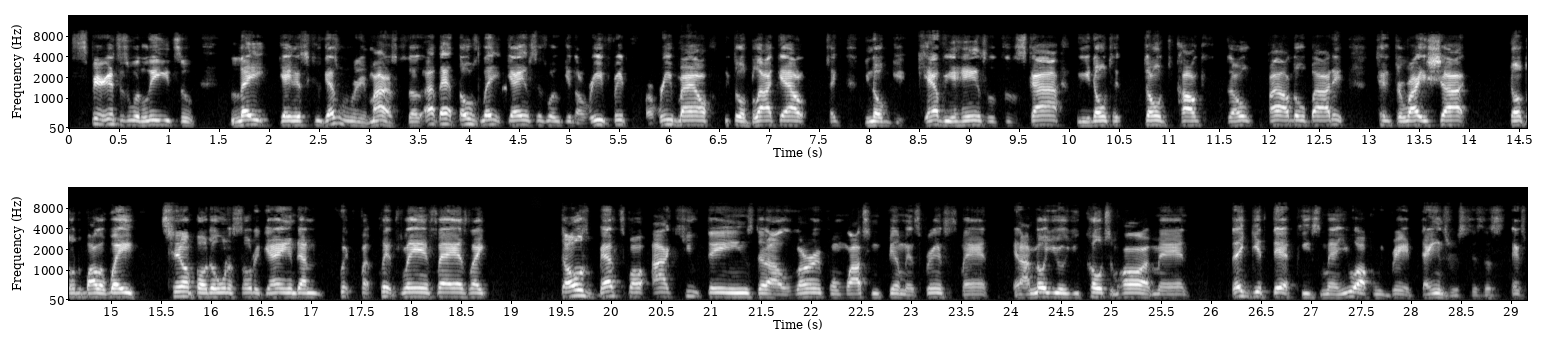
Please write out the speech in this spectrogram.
experiences will lead to late games. That's what really matters. Because that those late games is when we get a refit, a rebound, we throw a blackout, take you know, get, have your hands to the sky. When you don't take, don't call, don't foul nobody, take the right shot, don't throw the ball away tempo, don't want to slow the game down, quick, quick playing fast. Like those basketball IQ things that I learned from watching film experiences, man. And I know you you coach them hard, man. they get that piece, man, you all can be very dangerous this this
